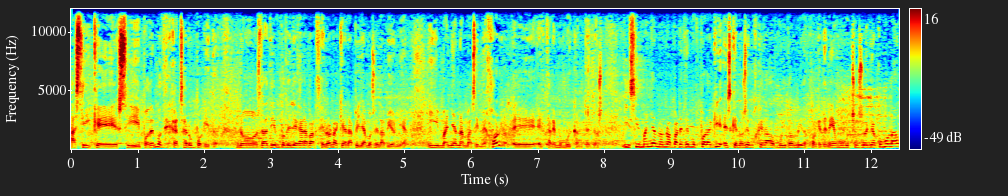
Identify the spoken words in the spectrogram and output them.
Así que si podemos descansar un poquito, nos da tiempo de llegar a Barcelona, que ahora pillamos el avión ya, y mañana más y mejor, eh, estaremos muy contentos. Y si mañana no aparecemos por aquí, es que nos hemos quedado muy dormidos porque teníamos mucho sueño acumulado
